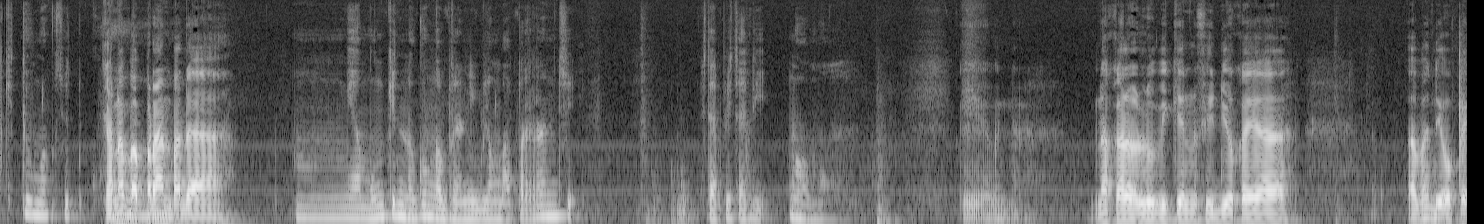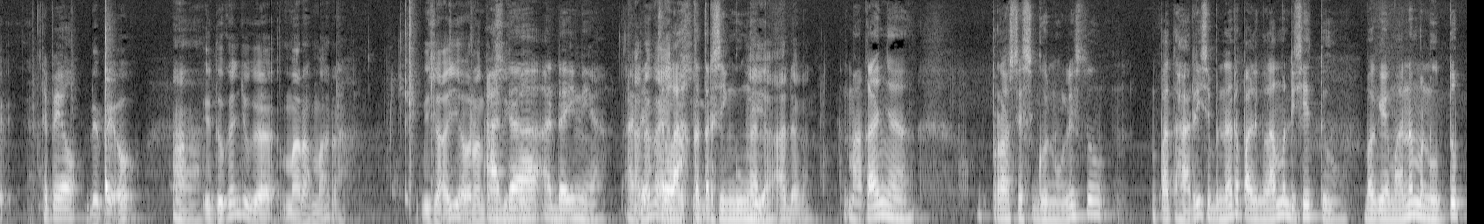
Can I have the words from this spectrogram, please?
gitu maksudku Karena baperan pada Hmm, ya mungkin lah gue nggak berani bilang baperan sih. Tapi tadi ngomong. Iya benar. Nah kalau lu bikin video kayak apa DOP, TPO DPO, ah, itu kan juga marah-marah. Bisa aja orang tersinggung. ada ada ini ya ada, yang celah tersinggung? ketersinggungan Iya ada kan. makanya proses gue nulis tuh empat hari sebenarnya paling lama di situ bagaimana menutup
